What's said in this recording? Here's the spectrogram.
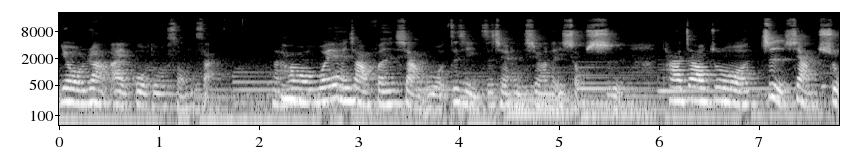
又让爱过度松散。然后我也很想分享我自己之前很喜欢的一首诗，它叫做《志向树》，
